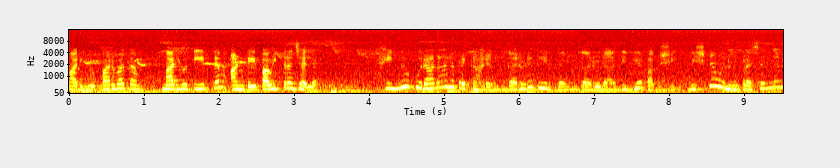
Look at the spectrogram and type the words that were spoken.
మరియు పర్వతం మరియు తీర్థం అంటే పవిత్ర జలం. హిందూ పురాణాల ప్రకారం గరుడ తీర్థం గరుడ దివ్య పక్షి. విష్ణువును ప్రసన్నం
